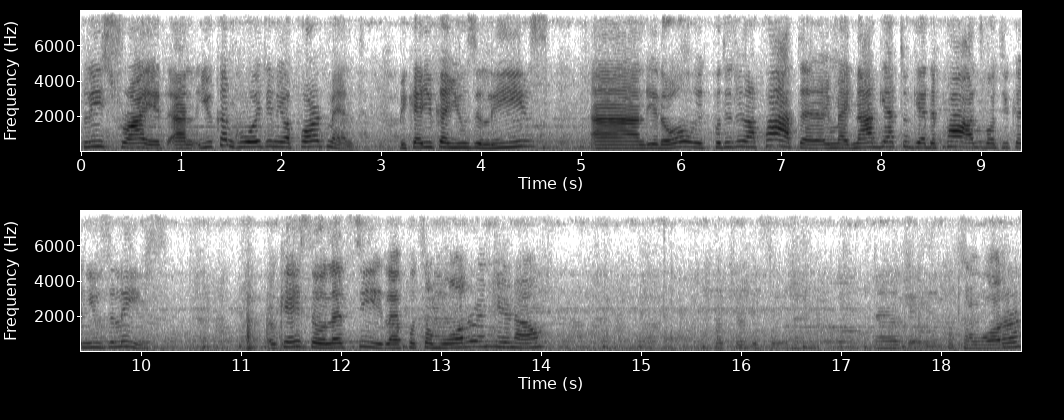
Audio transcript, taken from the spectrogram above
please try it, and you can grow it in your apartment because you can use the leaves and you know we put it in a pot. Uh, you might not get to get the pods but you can use the leaves. Okay so let's see. Let's put some water in here now. Okay put some water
